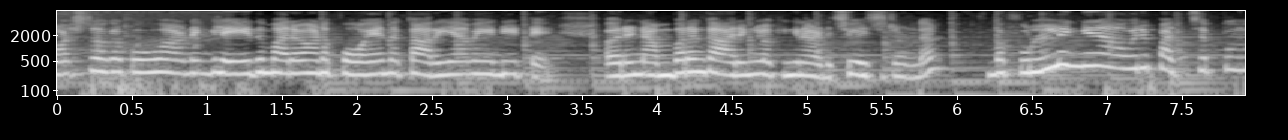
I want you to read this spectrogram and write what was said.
മോഷണമൊക്കെ പോവുകയാണെങ്കിൽ ഏത് മരമാണ് പോയെന്നൊക്കെ അറിയാൻ വേണ്ടിയിട്ടേ അവർ നമ്പറും കാര്യങ്ങളൊക്കെ ഇങ്ങനെ അടിച്ചു വെച്ചിട്ടുണ്ട്. അപ്പോൾ ഫുള്ള് ഇങ്ങനെ ആ ഒരു പച്ചപ്പും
